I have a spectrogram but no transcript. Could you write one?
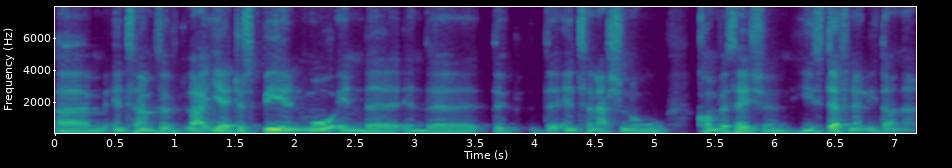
um in terms of like yeah just being more in the in the the, the international conversation he's definitely done that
